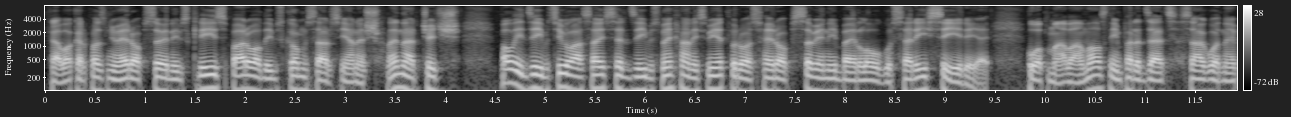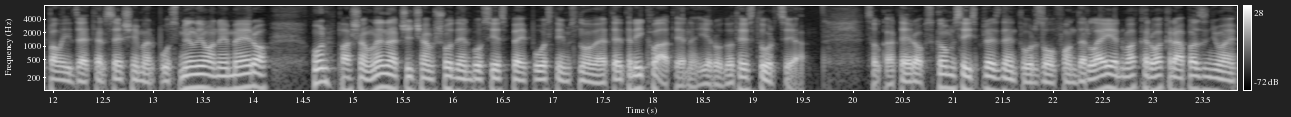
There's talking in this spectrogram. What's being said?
Kā vakar paziņoja Eiropas Savienības krīzes pārvaldības komisārs Janešs Lenārčičs, palīdzību civilās aizsardzības mehānismu ietvaros Eiropas Savienība ir lūgusi arī Sīrijai. Kopumā abām valstīm paredzēts sākotnēji palīdzēt ar 6,5 miljoniem eiro, un pašam Lenārčičam šodien būs iespēja postījums novērtēt arī klātienē, ierodoties Turcijā. Savukārt Eiropas komisijas prezidenta Urzula Fonderleina vakar vakarā paziņoja,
